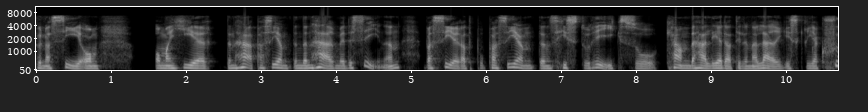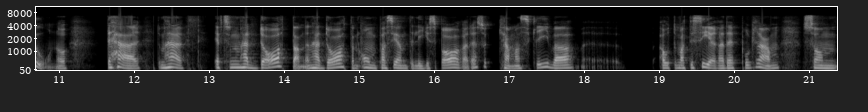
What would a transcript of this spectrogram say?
kunna se om, om man ger den här patienten den här medicinen baserat på patientens historik så kan det här leda till en allergisk reaktion. Och det här, de här, eftersom de här datan, den här datan om patienten ligger sparade så kan man skriva eh, automatiserade program som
